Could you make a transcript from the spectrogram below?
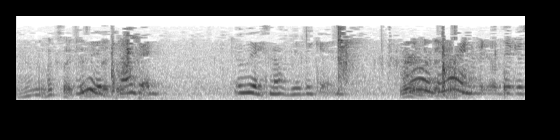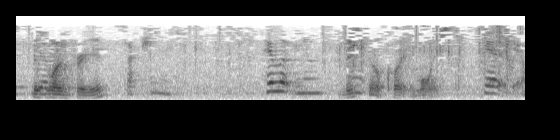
Well, it looks like Ooh, they smell good. Ooh, they smell really good. They're oh, they are individual. They're just There's really one for you. sections. Hey, look, no. These feel quite moist. Yeah, they do.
